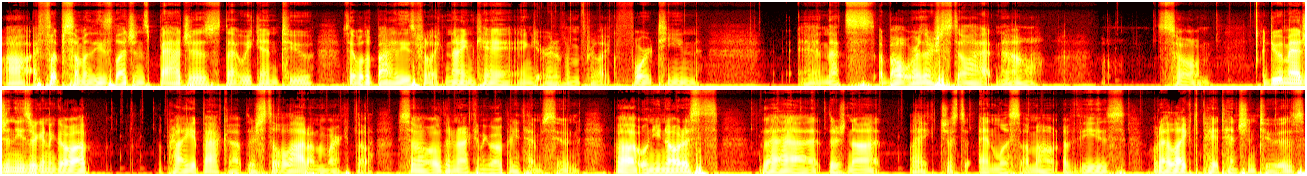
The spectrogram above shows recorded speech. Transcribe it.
Uh, I flipped some of these Legends badges that weekend too. I was able to buy these for like 9k and get rid of them for like 14 and that's about where they're still at now. So I do imagine these are going to go up. They'll probably get back up. There's still a lot on the market though, so they're not going to go up anytime soon. But when you notice that there's not like just endless amount of these, what I like to pay attention to is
